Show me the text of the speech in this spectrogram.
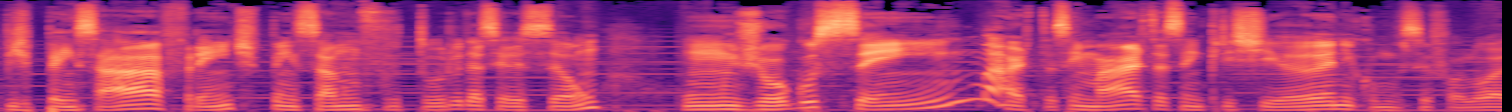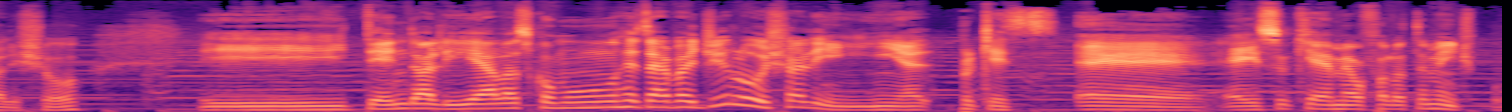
de pensar à frente, pensar num futuro da seleção, um jogo sem Marta, sem Marta, sem Cristiane, como você falou, Alexandre. E tendo ali elas como reserva de luxo ali. Porque é, é isso que a Mel falou também, tipo,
